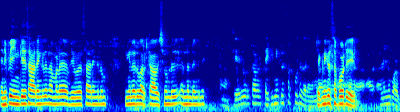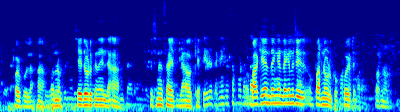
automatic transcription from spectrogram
ഇനിയിപ്പോൾ ഇൻ കേസ് ആരെങ്കിലും നമ്മളെ വ്യൂവേഴ്സ് ആരെങ്കിലും ഇങ്ങനെ ഒരു വർക്ക് ആവശ്യമുണ്ട് എന്നുണ്ടെങ്കിൽ ചെയ്ത് കൊടുക്കാനുള്ള ടെക്നിക്കൽ സപ്പോർട്ട് തരാം. ടെക്നിക്കൽ സപ്പോർട്ട് ചെയ്യും. അതിന് കുഴപ്പമില്ല. കുഴപ്പമില്ല. ആ പറഞ്ഞു. ചെയ്തു കൊടുക്കുന്നില്ല. ആ ബിസിനസ് ആയിട്ടില്ല. ഓക്കെ. ടെക്നിക്കൽ സപ്പോർട്ട് ബാക്കി എന്തെങ്കിലും ഉണ്ടെങ്കിൽ ചെയ്ത് പറഞ്ഞു കൊടുക്കും. പോയിട്ട് പറഞ്ഞു കൊടുക്കും.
